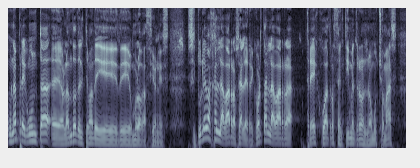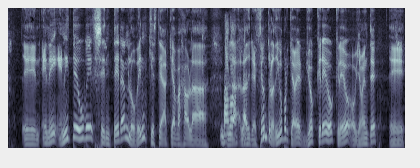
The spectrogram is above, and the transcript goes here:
Una, pregunta, eh, hablando del tema de, de, homologaciones. Si tú le bajas la barra, o sea, le recortas la barra 3, 4 centímetros, no mucho más, en, en, ITV se enteran, lo ven que este, aquí ha bajado la, la, dirección. Te lo digo porque, a ver, yo creo, creo, obviamente, eh,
